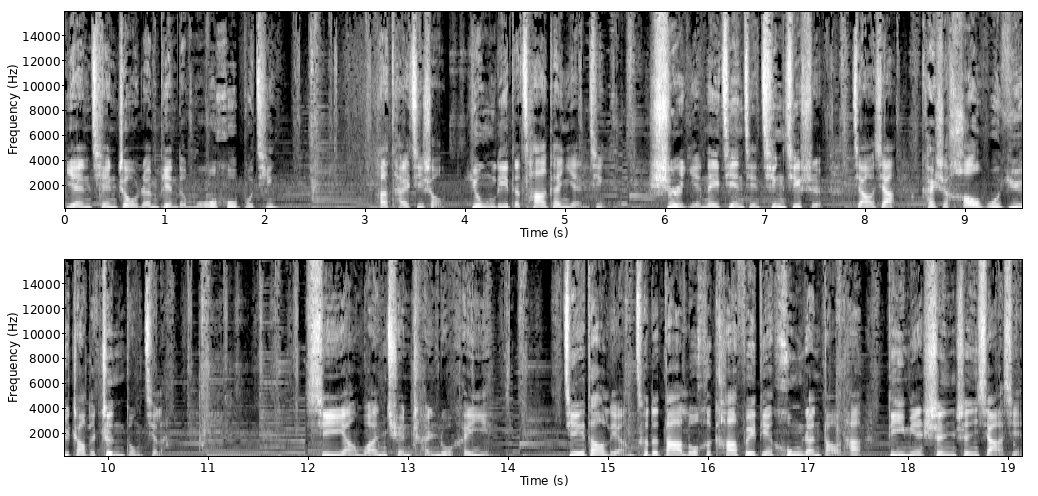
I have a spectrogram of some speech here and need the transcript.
眼前骤然变得模糊不清。他抬起手，用力地擦干眼睛，视野内渐渐清晰时，脚下开始毫无预兆地震动起来。夕阳完全沉入黑夜，街道两侧的大楼和咖啡店轰然倒塌，地面深深下陷，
